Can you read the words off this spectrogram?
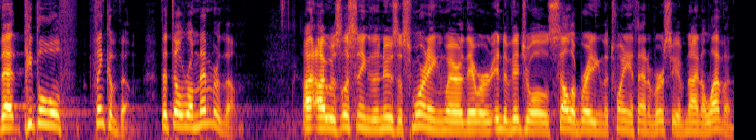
that people will think of them, that they'll remember them. I, I was listening to the news this morning where there were individuals celebrating the 20th anniversary of 9 11.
